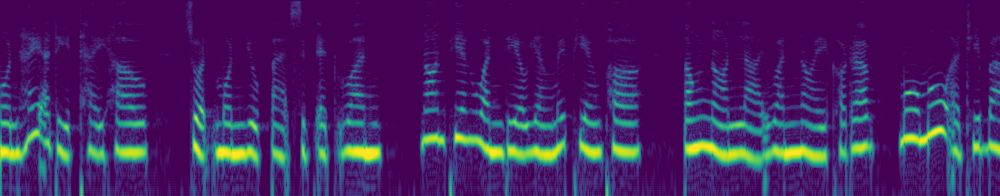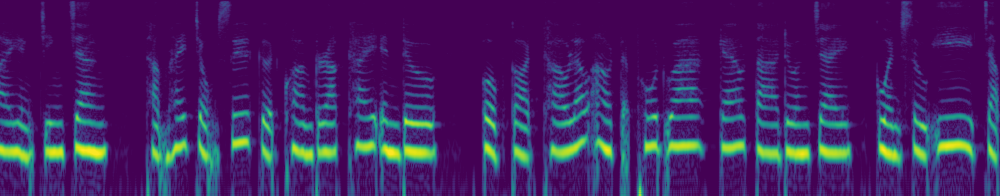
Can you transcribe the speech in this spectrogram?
มนต์ให้อดีตไทเฮาสวดมนต์อยู่ 81 วัน นอนเพียงวันเดียวยังไม่เพียงพอ ต้องนอนหลายวันหน่อยขอรับ มูมูอธิบายอย่างจริงจังทำให้จงซื่อเกิดความรักใคร่เอ็นดู โอบกอดเขาแล้วเอาแต่พูดว่าแก้วตาดวงใจ กวนสูอี้จับ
